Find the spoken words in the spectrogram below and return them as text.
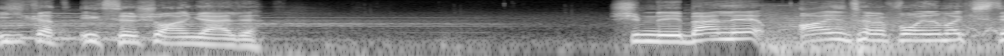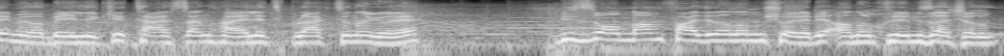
İki kat iksir şu an geldi. Şimdi benle aynı tarafa oynamak istemiyor belli ki tersten hayalet bıraktığına göre. Biz de ondan faydalanalım şöyle bir ana kulemizi açalım.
